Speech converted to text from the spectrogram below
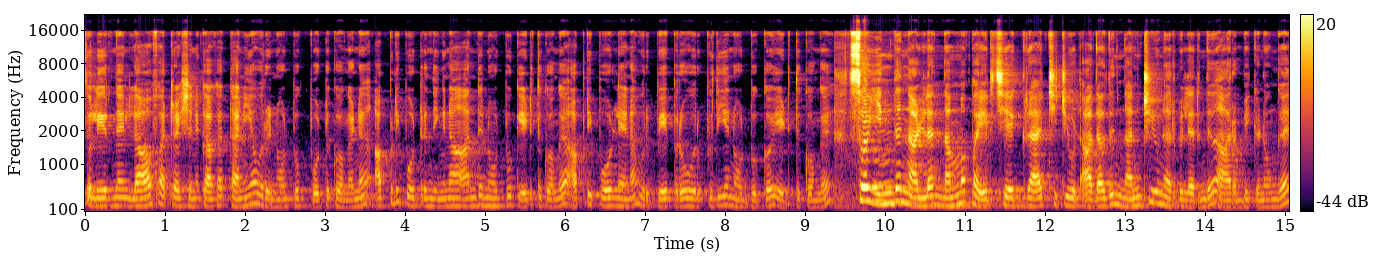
சொல்லியிருந்தேன் லா ஆஃப் அட்ராக்ஷனுக்காக தனியாக ஒரு நோட் புக் போட்டுக்கோங்கன்னு. அப்படி போட்டிருந்தீங்கன்னா அந்த நோட் புக் எடுத்துக்கோங்க. அப்படி போடலைன்னா ஒரு பேப்பரோ ஒரு புதிய நோட் புக்கோ எடுத்துக்கோங்க. ஸோ இந்த நாளில் நம்ம பயிற்சியை கிராட்டிடியூட் அதாவது நன்றியுணர்விலிருந்து ஆரம்பிக்கணுங்க.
